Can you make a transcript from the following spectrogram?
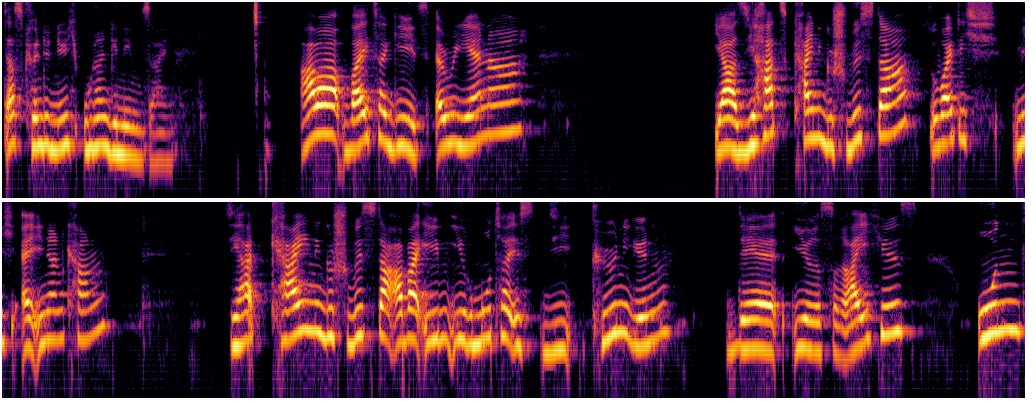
Das könnte nämlich unangenehm sein. Aber weiter geht's. Ariana, ja, sie hat keine Geschwister, soweit ich mich erinnern kann. Sie hat keine Geschwister, aber eben ihre Mutter ist die Königin der, ihres Reiches. Und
